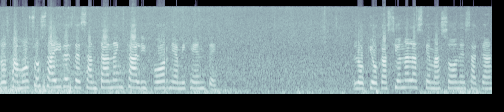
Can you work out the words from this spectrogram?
los famosos aires de Santana en California, mi gente. Lo que ocasiona las quemazones acá.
